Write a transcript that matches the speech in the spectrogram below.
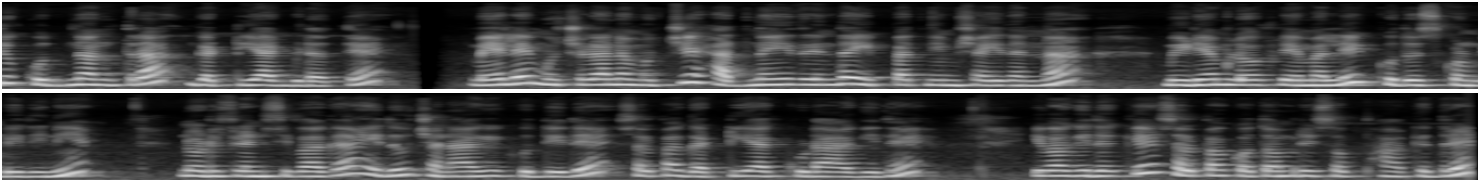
ಇದು ಕುದ ನಂತರ ಗಟ್ಟಿಯಾಗಿಬಿಡತ್ತೆ ಮೇಲೆ ಮುಚ್ಚಳನ ಮುಚ್ಚಿ ಹದಿನೈದರಿಂದ ಇಪ್ಪತ್ತು ನಿಮಿಷ ಇದನ್ನು ಮೀಡಿಯಮ್ ಲೋ ಫ್ಲೇಮಲ್ಲಿ ಕುದಿಸ್ಕೊಂಡಿದ್ದೀನಿ. ನೋಡಿ ಫ್ರೆಂಡ್ಸ್, ಇವಾಗ ಇದು ಚೆನ್ನಾಗಿ ಕುದ್ದಿದೆ. ಸ್ವಲ್ಪ ಗಟ್ಟಿಯಾಗಿ ಕೂಡ ಆಗಿದೆ. ಇವಾಗ ಇದಕ್ಕೆ ಸ್ವಲ್ಪ ಕೊತ್ತಂಬರಿ ಸೊಪ್ಪು ಹಾಕಿದ್ರೆ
